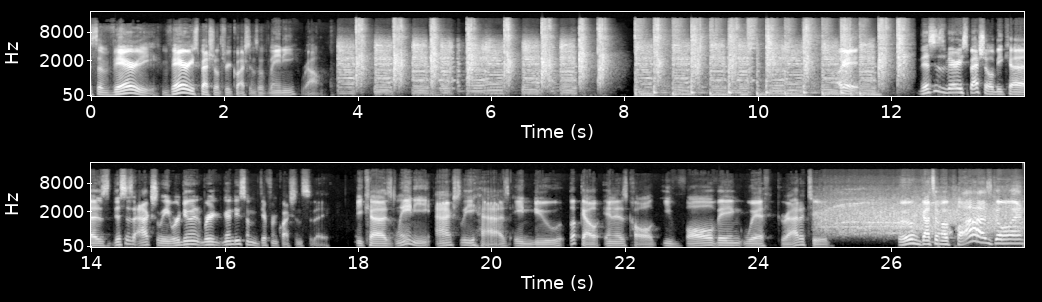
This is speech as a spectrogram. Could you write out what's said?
This is a very, very special three questions with Lainie Rowell. Okay, this is very special because this is actually we're doing we're going to do some different questions today because Lainey actually has a new book out and it is called Evolving with Gratitude. Boom, got some applause going.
